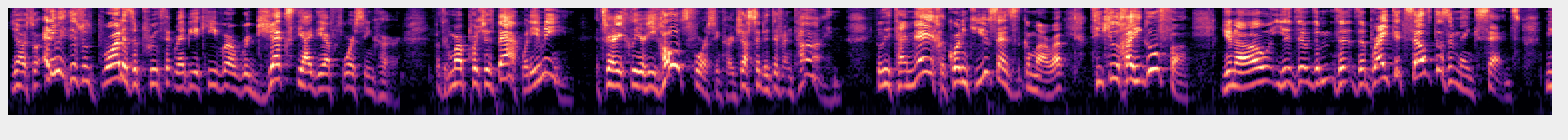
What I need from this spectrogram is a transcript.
you know, so anyway, this was brought as a proof that Rabbi Akiva rejects the idea of forcing her. But the Gemara pushes back. What do you mean? It's very clear he holds forcing her, just at a different time. According to you, says the Gemara, you know, you, the, the, the, the Breita itself doesn't make sense. That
